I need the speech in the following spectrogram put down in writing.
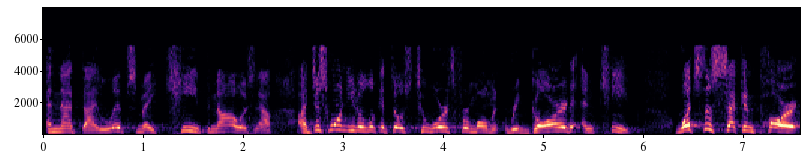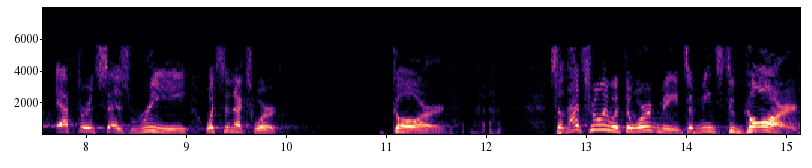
and that thy lips may keep knowledge. Now, I just want you to look at those two words for a moment regard and keep. What's the second part after it says re? What's the next word? Guard. So that's really what the word means. It means to guard.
